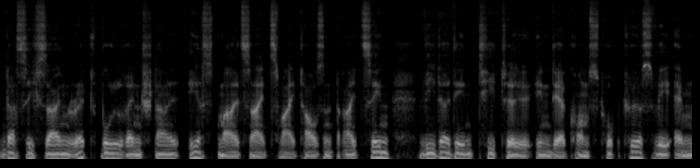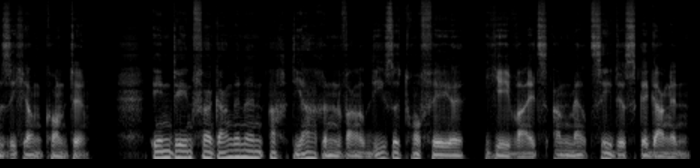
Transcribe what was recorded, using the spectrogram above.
dass sich sein Red Bull-Rennstall erstmals seit 2013 wieder den Titel in der Konstrukteurs-WM sichern konnte in den vergangenen acht Jahren war diese Trophäe jeweils an Mercedes gegangen.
